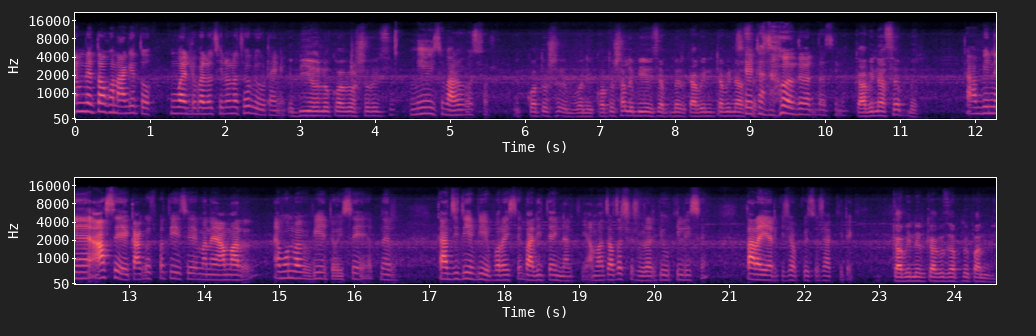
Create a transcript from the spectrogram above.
এমনি তখন আগে তো মোবাইল টোবাইলও ছিল না ছবি উঠাইনি বিয়ে হলো কয় বছর হয়েছে? বিয়ে হয়েছে বারো বছর। কত মানে কত সালে বিয়ে হয়েছে আপনার? কাবিন টাবিন আছে? সেটা তো বলতে পারতেছি না। কাবিন আছে আপনার? কাবিনে আছে কাগজপাতি এসে মানে আমার এমন এমনভাবে বিয়েটা হয়েছে আপনার কাজী দিয়ে বিয়ে পড়াইছে বাড়িতে না আর কি। আমার চাচা শ্বশুর আর কি উকিল হয়েছে তারাই আর কি সব কিছু সাক্ষী টাকি কাবিনের কাগজ আপনি পাননি?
